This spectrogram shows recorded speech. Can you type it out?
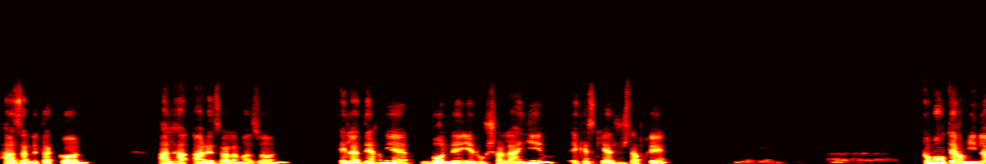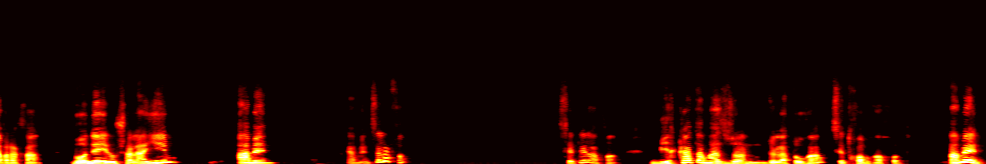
Hazan et Akon, Al Haaretz al Amazon, et la dernière, Bonne Yerushalayim, et qu'est-ce qu'il y a juste après? Comment on termine la bracha? Bonne Yerushalayim, Amen. Amen, c'est la fin. C'était la fin. Birkat Amazon de la Torah, c'est trois brachot. Amen.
